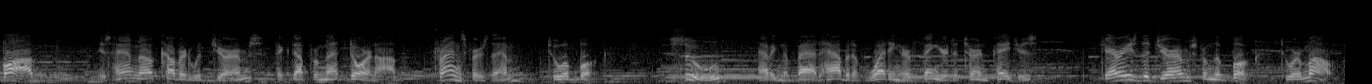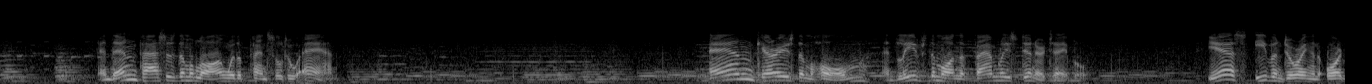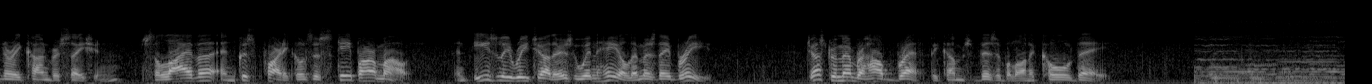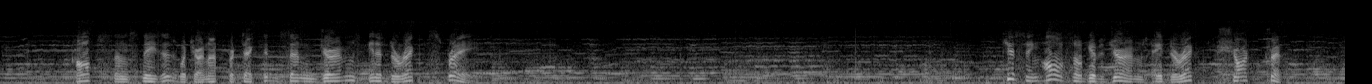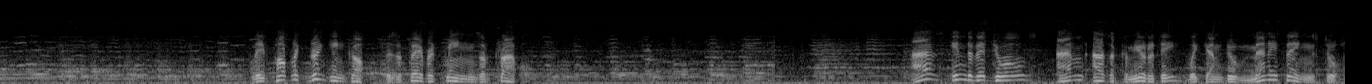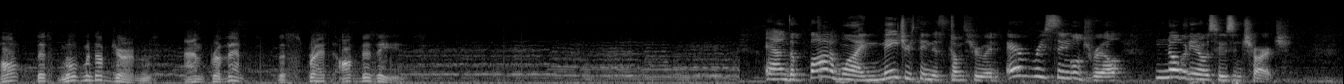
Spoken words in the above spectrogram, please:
Bob, his hand now covered with germs picked up from that doorknob, transfers them to a book. Sue, having the bad habit of wetting her finger to turn pages, carries the germs from the book to her mouth, and then passes them along with a pencil to Anne. Anne carries them home and leaves them on the family's dinner table. Yes, even during an ordinary conversation, saliva and mucus particles escape our mouth and easily reach others who inhale them as they breathe. Just remember how breath becomes visible on a cold day. Coughs and sneezes, which are not protected, send germs in a direct spray. Kissing also gives germs a direct, short trip. The public drinking cup is a favorite means of travel. As individuals and as a community, we can do many things to halt this movement of germs and prevent the spread of disease. And the bottom line, major thing that's come through in every single drill, nobody knows who's in charge.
